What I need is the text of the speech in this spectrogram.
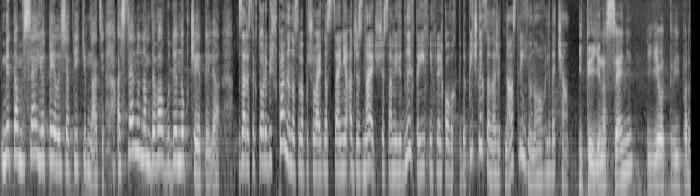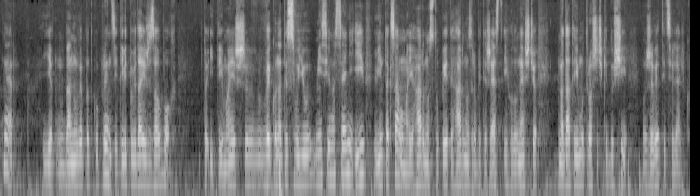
Ми там все ютилися в тій кімнаті. А сцену нам давав будинок вчителя. Зараз актори більш впевнено себе почувають на сцені, адже знають, що саме від них та їхніх лялькових підопічних залежить настрій юного глядача. І ти є на сцені, і є от твій партнер. Є ну, в даному випадку принц, і ти відповідаєш за обох. Тобто і ти маєш е, виконати свою місію на сцені, і він так само має гарно ступити, гарно зробити жест, і головне, що надати йому трошечки душі, оживити цю ляльку.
